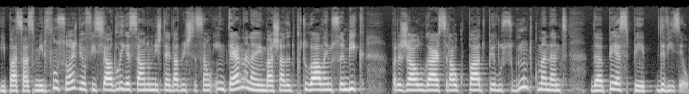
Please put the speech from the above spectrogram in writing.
e passa a assumir funções de oficial de ligação no Ministério da Administração Interna na Embaixada de Portugal em Moçambique. Para já o lugar será ocupado pelo segundo comandante da PSP de Viseu.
